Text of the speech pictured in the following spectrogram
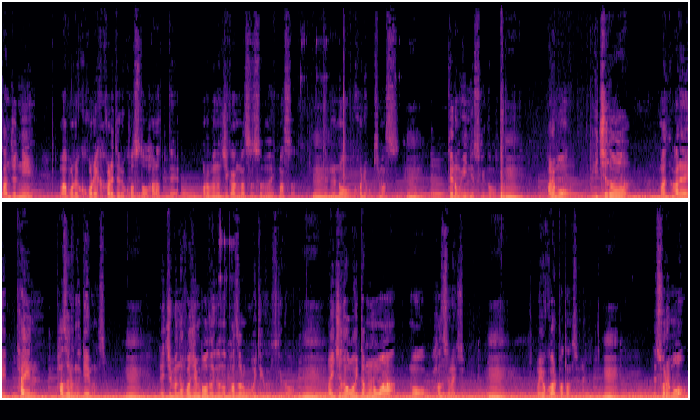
単純にまあこれここに書かれてるコストを払ってこの分の時間が進みます。でうん、布をここに置きます。うん、っていうのもいいんですけどうん、あれも一度まああれタイルパズルのゲームなんですよ。うん、で自分の個人ボードにどんどんパズルを置いていくんですけど、うん。まあ、、一度置いたものはもう外せないんですよ、うん、まあ、よくあるパターンですよね。うん、でそれも、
